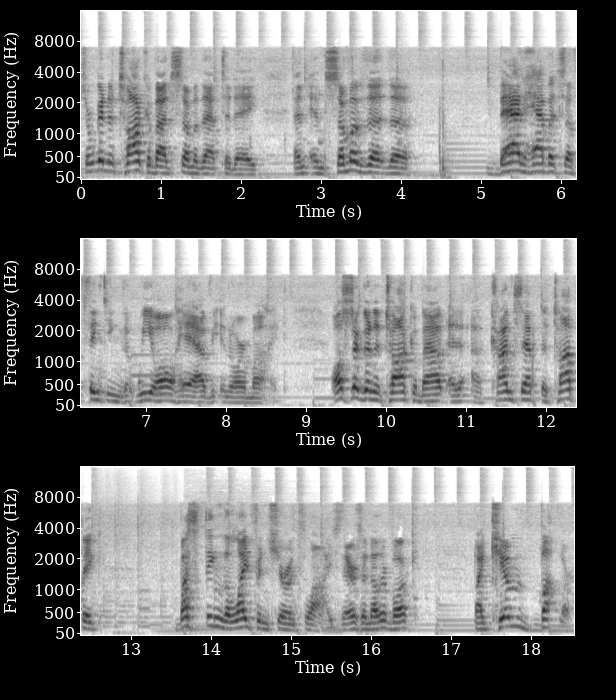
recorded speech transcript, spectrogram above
So we're going to talk about some of that today and, and some of the, the bad habits of thinking that we all have in our mind. Also, going to talk about a, a concept, a topic, busting the life insurance lies. There's another book by Kim Butler.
